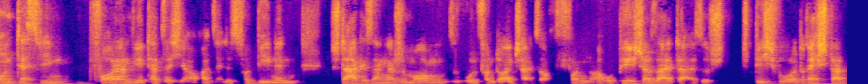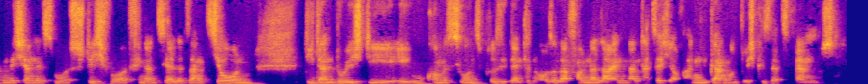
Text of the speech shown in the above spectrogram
Und deswegen fordern wir tatsächlich auch als LSVD ein starkes Engagement, sowohl von deutscher als auch von europäischer Seite. Also Stichwort Rechtsstaatenmechanismus, Stichwort finanzielle Sanktionen, die dann durch die EU-Kommissionspräsidentin Ursula von der Leyen dann tatsächlich auch angegangen und durchgesetzt werden müssen.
